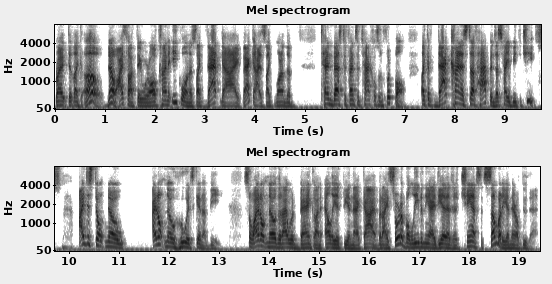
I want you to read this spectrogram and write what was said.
right? That like, oh no, I thought they were all kind of equal, and it's like that guy, that guy's like one of the ten best defensive tackles in football. Like if that kind of stuff happens, that's how you beat the Chiefs. I just don't know. I don't know who it's going to be. So I don't know that I would bank on Elliott being that guy, but I sort of believe in the idea that there's a chance that somebody in there will do that.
